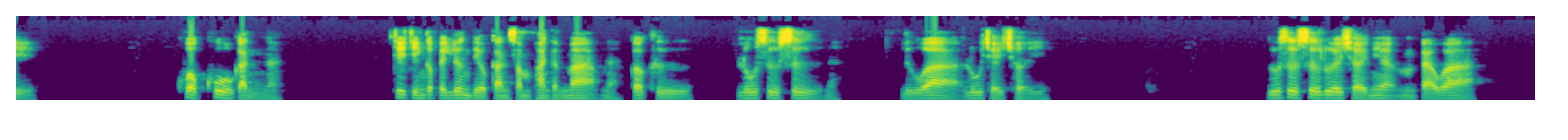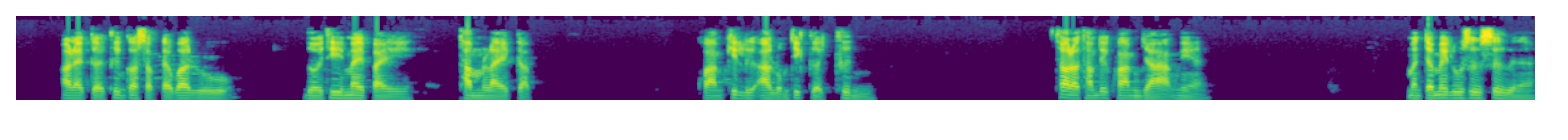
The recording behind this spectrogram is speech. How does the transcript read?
ควบคู่กันนะที่จริงก็เป็นเรื่องเดียวกันสัมพันธ์กันมากนะก็คือรู้ซื่อๆนะหรือว่ารู้เฉยๆรู้ซื่อๆรู้เฉยเนี่ยมันแปลว่า อะไรเกิดขึ้นก็สักแต่ว่ารู้ โดยที่ไม่ไป ทำอะไรกับความคิดหรืออารมณ์ที่เกิดขึ้น ถ้าเราทำด้วยความอยากเนี่ย มันจะไม่รู้ซื่อๆนะ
